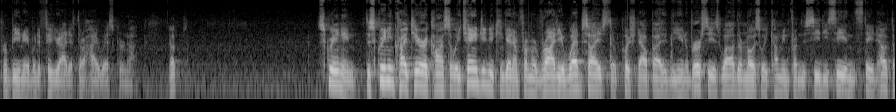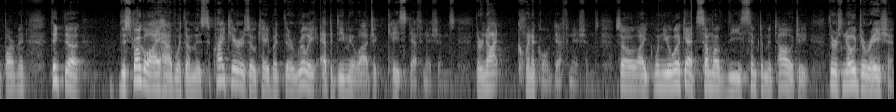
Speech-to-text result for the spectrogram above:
for being able to figure out if they're high risk or not. Yep. Screening. The screening criteria are constantly changing. You can get them from a variety of websites. They're pushed out by the university as well. They're mostly coming from the CDC and the state health department. I think the the struggle I have with them is the criteria is okay, but they're really epidemiologic case definitions. They're not clinical definitions. So, like when you look at some of the symptomatology, there's no duration.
